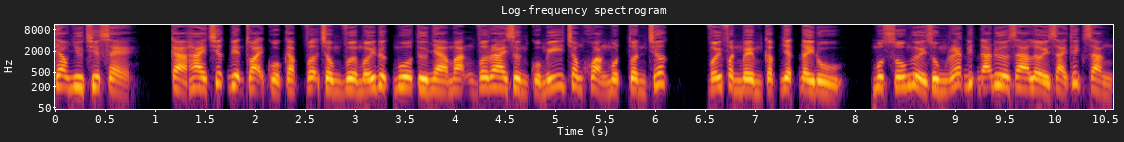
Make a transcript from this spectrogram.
Theo như chia sẻ, cả hai chiếc điện thoại của cặp vợ chồng vừa mới được mua từ nhà mạng Verizon của Mỹ trong khoảng một tuần trước. Với phần mềm cập nhật đầy đủ, một số người dùng Reddit đã đưa ra lời giải thích rằng,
